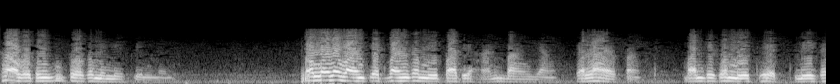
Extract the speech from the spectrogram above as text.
ข้าวไปถึงตัวก็ไม่มีกลิ่นเหม็นแล้วในระหว่างเจ็ดวันก็มีปาฏิหาริย์บางอย่างจะเล่าให้ฟังวันที่ก็มีเทศมีแคล้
